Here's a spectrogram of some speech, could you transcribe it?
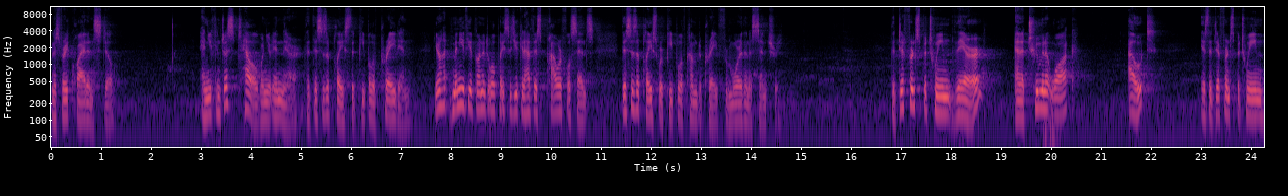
And it's very quiet and still. And you can just tell when you're in there that this is a place that people have prayed in You know, many of you have gone into old places, you can have this powerful sense this is a place where people have come to pray for more than a century. The difference between there and a two minute walk out is the difference between,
